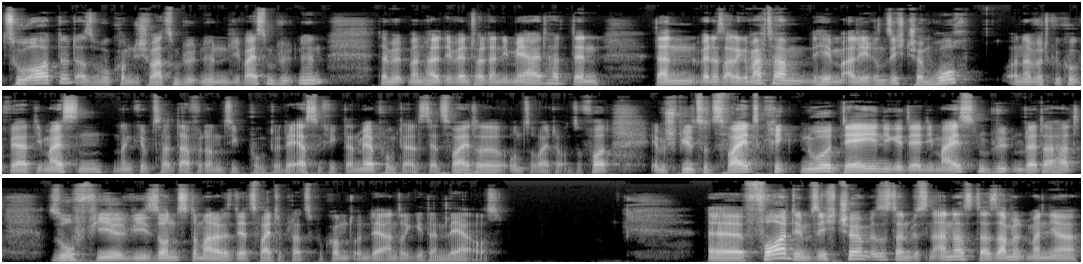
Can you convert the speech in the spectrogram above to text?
zuordnet, also wo kommen die schwarzen Blüten hin und die weißen Blüten hin, damit man halt eventuell dann die Mehrheit hat. Denn dann, wenn das alle gemacht haben, heben alle ihren Sichtschirm hoch und dann wird geguckt, wer hat die meisten und dann gibt's halt dafür dann Siegpunkte. Der erste kriegt dann mehr Punkte als der zweite und so weiter und so fort. Im Spiel zu zweit kriegt nur derjenige, der die meisten Blütenblätter hat, so viel, wie sonst normalerweise der zweite Platz bekommt und der andere geht dann leer aus. Äh, vor dem Sichtschirm ist es dann ein bisschen anders. Da sammelt man ja,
